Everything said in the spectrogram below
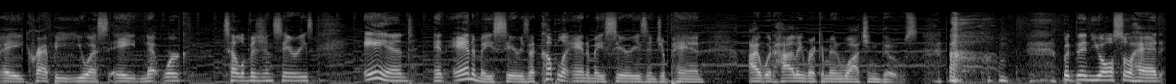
a crappy USA network television series and an anime series, a couple of anime series in Japan. I would highly recommend watching those. but then you also had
